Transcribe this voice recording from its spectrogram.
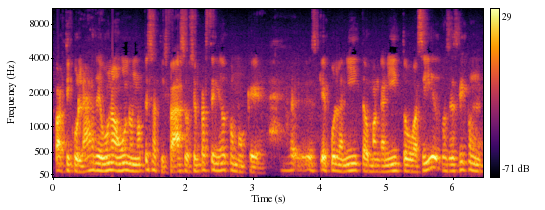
particular de uno a uno no te satisface o siempre has tenido como que es que fulanito o manganito o así, pues es que como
